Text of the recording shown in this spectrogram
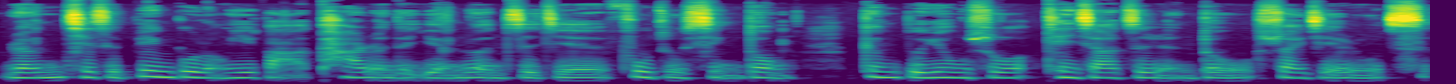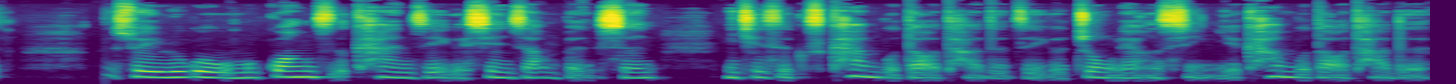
人其实并不容易把他人的言论直接付诸行动，更不用说天下之人都率皆如此。所以，如果我们光只看这个现象本身，你其实是看不到它的这个重量性，也看不到它的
